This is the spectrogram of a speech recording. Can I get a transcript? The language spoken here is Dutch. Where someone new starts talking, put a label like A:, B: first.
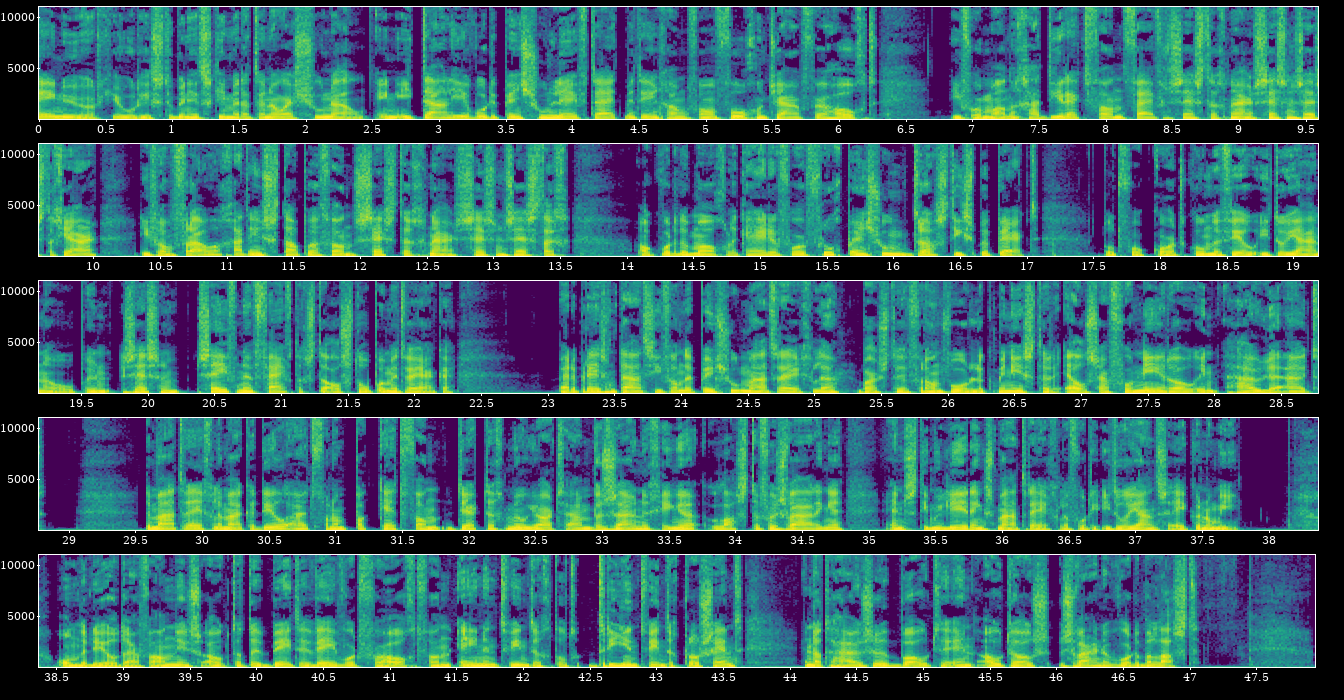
A: 1 uur, Juri Stubenitski met het NOS-journaal. In Italië wordt de pensioenleeftijd met ingang van volgend jaar verhoogd. Die voor mannen gaat direct van 65 naar 66 jaar. Die van vrouwen gaat in stappen van 60 naar 66. Ook worden de mogelijkheden voor vroegpensioen drastisch beperkt. Tot voor kort konden veel Italianen op hun 57ste al stoppen met werken. Bij de presentatie van de pensioenmaatregelen barstte verantwoordelijk minister Elsa Fornero in huilen uit. De maatregelen maken deel uit van een pakket van 30 miljard aan bezuinigingen, lastenverzwaringen en stimuleringsmaatregelen voor de Italiaanse economie. Onderdeel daarvan is ook dat de BTW wordt verhoogd van 21 tot 23 procent en dat huizen, boten en auto's zwaarder worden belast.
